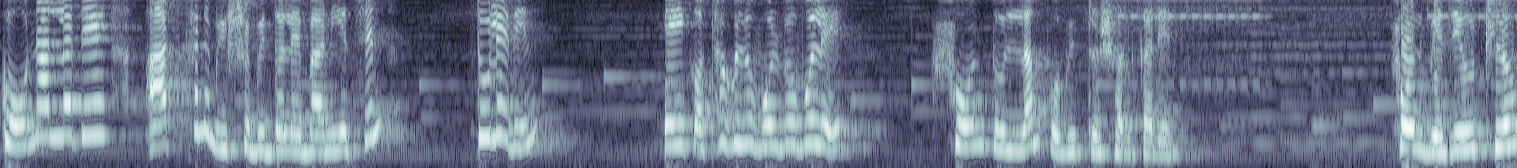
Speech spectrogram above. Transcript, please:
কোন আহ্লাদে আটখানা বিশ্ববিদ্যালয় বানিয়েছেন? তুলে দিন। এই কথাগুলো বলব বলে ফোন তুললাম পবিত্র সরকারের। ফোন বেজে উঠল।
